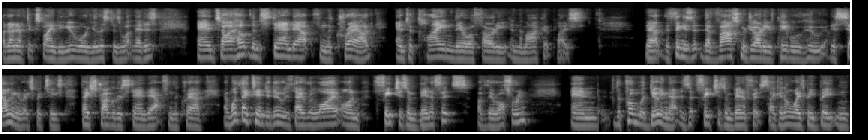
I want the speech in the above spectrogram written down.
I don't have to explain to you or your listeners what that is. And so I help them stand out from the crowd and to claim their authority in the marketplace. Now, the thing is that the vast majority of people who are selling their expertise, they struggle to stand out from the crowd. And what they tend to do is they rely on features and benefits of their offering. And the problem with doing that is that features and benefits, they can always be beaten.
